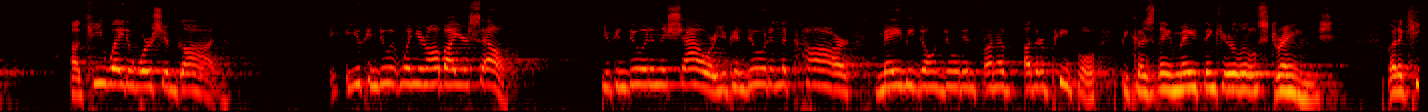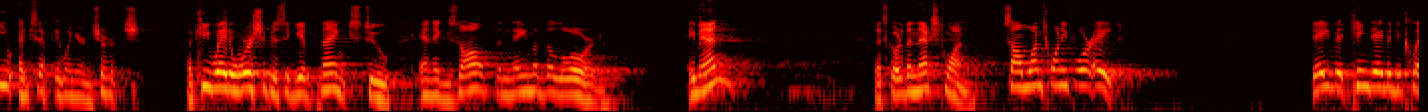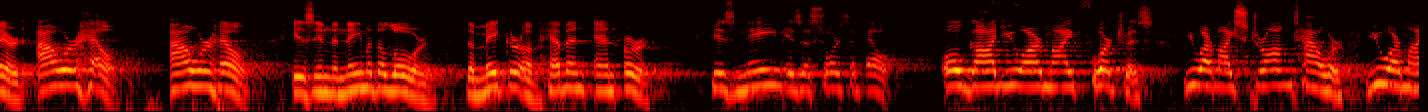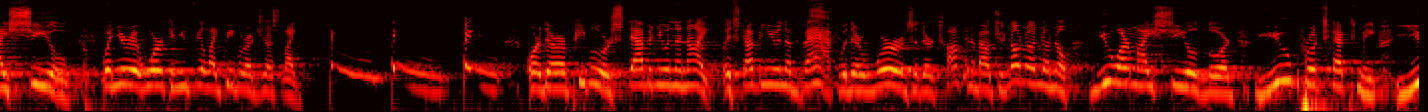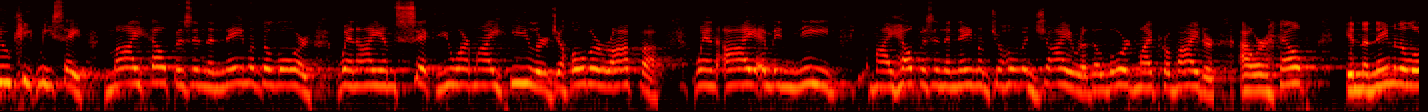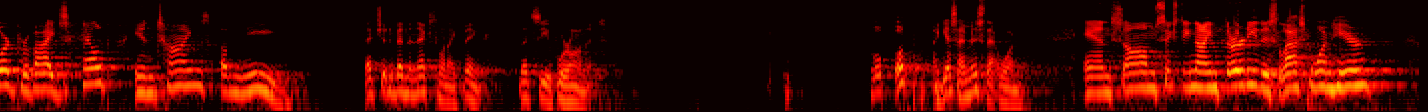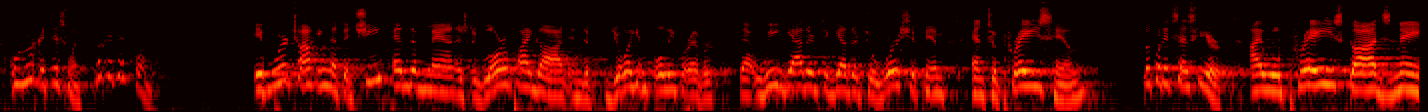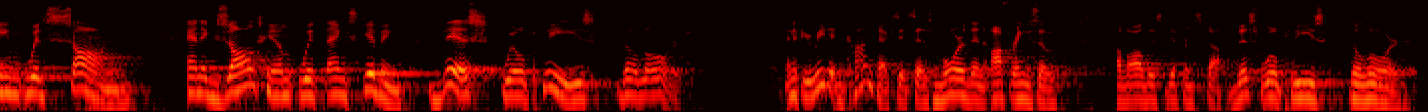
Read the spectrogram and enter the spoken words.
A key way to worship God. You can do it when you're all by yourself. You can do it in the shower. You can do it in the car. Maybe don't do it in front of other people because they may think you're a little strange. But a key, except when you're in church, a key way to worship is to give thanks to and exalt the name of the Lord. Amen? Let's go to the next one Psalm 124 8. David, King David declared, Our help, our help is in the name of the Lord, the maker of heaven and earth. His name is a source of help. Oh God, you are my fortress. You are my strong tower. You are my shield. When you're at work and you feel like people are just like or there are people who are stabbing you in the knife, eh, stabbing you in the back with their words, or they're talking about you. No, no, no, no. You are my shield, Lord. You protect me. You keep me safe. My help is in the name of the Lord. When I am sick, you are my healer, Jehovah Rapha. When I am in need, my help is in the name of Jehovah Jireh, the Lord my provider. Our help in the name of the Lord provides help in times of need. That should have been the next one, I think. Let's see if we're on it. Oh, oh, I guess I missed that one. And Psalm 69:30, this last one here. Oh, look at this one. Look at this one. If we're talking that the chief end of man is to glorify God and to enjoy Him fully forever, that we gather together to worship Him and to praise Him, look what it says here I will praise God's name with song and exalt Him with thanksgiving. This will please the Lord. And if you read it in context, it says more than offerings of, of all this different stuff. This will please the Lord.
